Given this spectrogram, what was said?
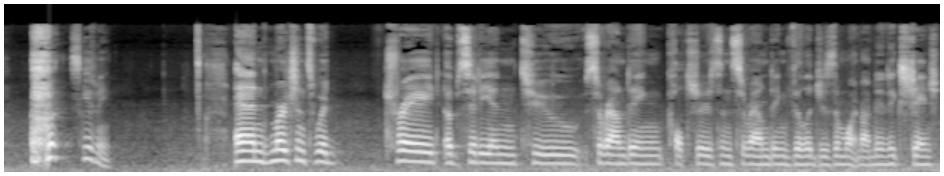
Excuse me. And merchants would trade obsidian to surrounding cultures and surrounding villages and whatnot in exchange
